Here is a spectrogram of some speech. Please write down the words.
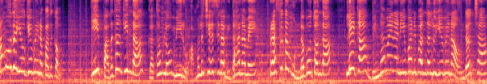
ఆమోదయోగ్యమైన పథకం. ఈ పథకం కింద గతంలో మీరు అమలు చేసిన విధానమే ప్రస్తుతం ఉండబోతోందా? లేక భిన్నమైన నియమ నిబంధనలు ఏమైనా ఉండొచ్చా?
